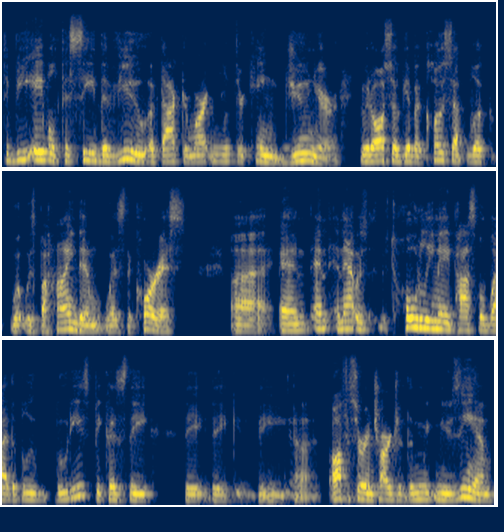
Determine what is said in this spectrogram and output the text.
to be able to see the view of Dr. Martin Luther King Jr. It would also give a close-up look. What was behind him was the chorus, uh, and and and that was totally made possible by the blue booties because the the the the uh, officer in charge of the museum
